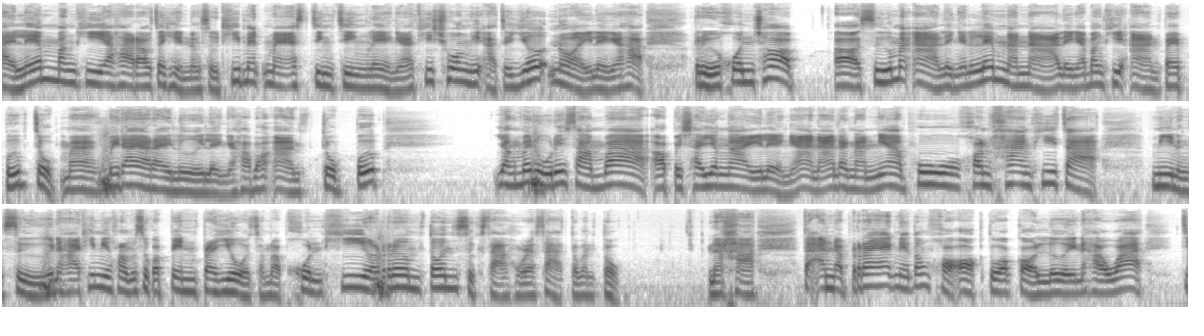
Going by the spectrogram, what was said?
ลาย ๆ เล่มบางทีอะค่ะเราจะเห็นหนังสือที่แมสแมสจริงๆอะไรอย่างเงี้ยที่ช่วงนี้อาจจะเยอะหน่อยอะไรอย่างเงี้ยค่ะหรือคนชอบเอ่อซื้อมาอ่านอะไรเงี้ยเล่มหนาๆอะไรเงี้ยบางทีอ่านไปปุ๊บจบมาไม่ได้อะไรเลยอะไรเงี้ยค่ะพออ่านจบปุ๊บยังไม่รู้ด้วยซ้ำว่าเอาไปใช้ยังไงอะไรอย่างเงี้ยนะดังนั้นเนี่ยผู้ค่อนข้างที่จะมีหนังสือนะคะที่มีความรู้สึกว่าเป็นประโยชน์สำหรับคนที่เริ่มต้นศึกษาโหราศาสตร์ตะวันตก นะคะ แต่อันดับแรกเนี่ยต้องขอออกตัวก่อนเลยนะคะว่าจ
